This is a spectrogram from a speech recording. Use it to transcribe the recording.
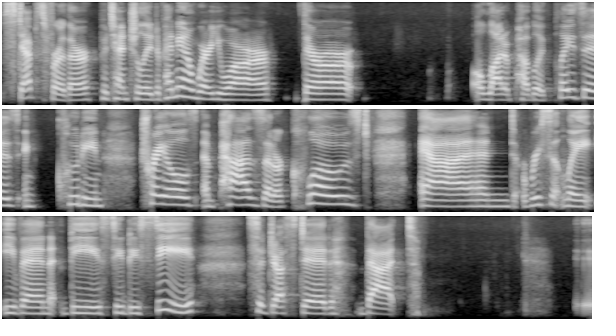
steps further, potentially, depending on where you are. There are a lot of public places, including trails and paths that are closed. And recently, even the CDC suggested that eh,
